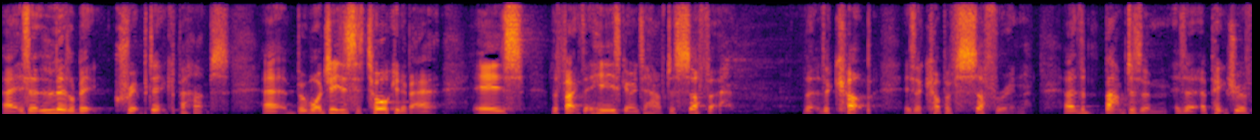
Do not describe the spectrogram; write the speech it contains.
Uh, it's a little bit cryptic, perhaps, uh, but what Jesus is talking about is the fact that he is going to have to suffer. The, the cup is a cup of suffering. Uh, the baptism is a, a picture of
